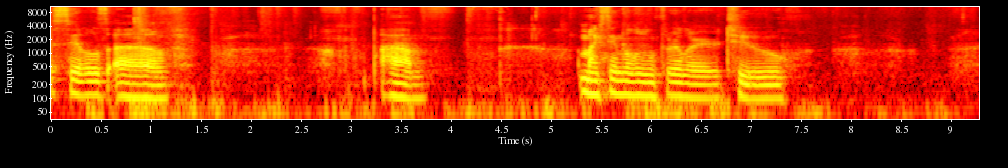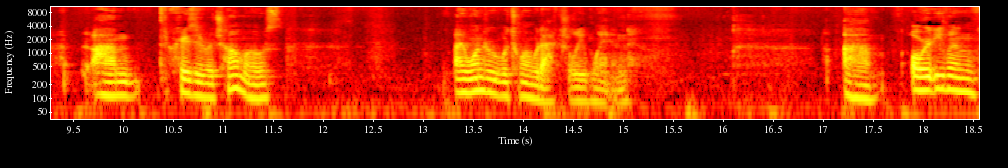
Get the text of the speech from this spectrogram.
sales of um, my standalone thriller to um, the Crazy Rich Homos, I wonder which one would actually win. Um, or even,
